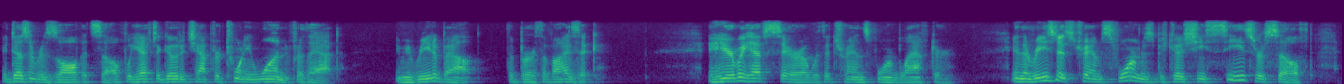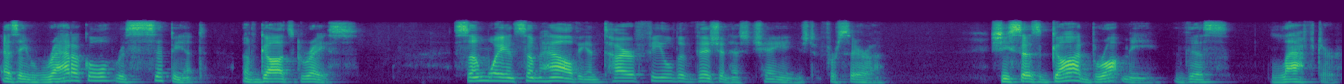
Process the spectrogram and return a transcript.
It doesn't resolve itself. We have to go to chapter 21 for that. And we read about the birth of Isaac. Here we have Sarah with a transformed laughter. And the reason it's transformed is because she sees herself as a radical recipient of God's grace. Some way and somehow, the entire field of vision has changed for Sarah. She says, God brought me this laughter.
